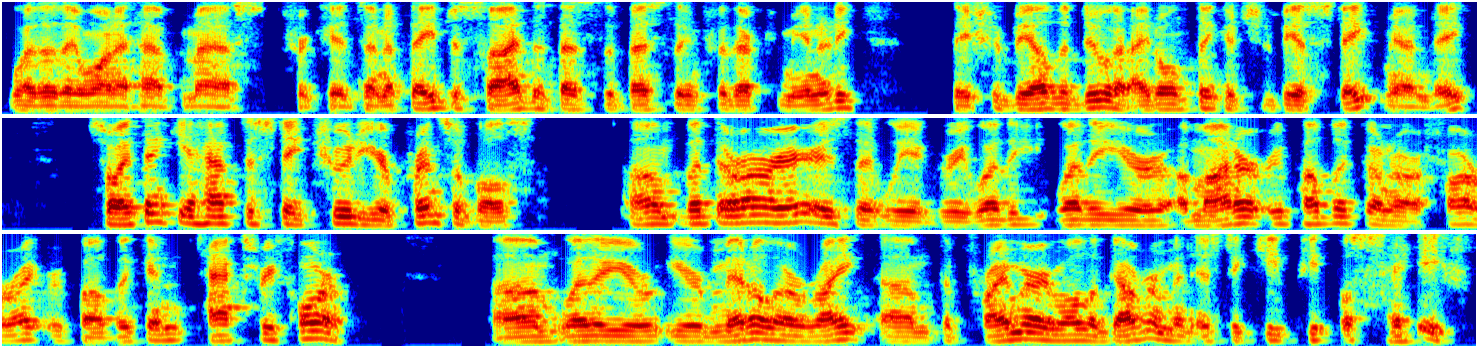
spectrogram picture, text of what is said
whether they want to have masks for kids. And if they decide that that's the best thing for their community, they should be able to do it. I don't think it should be a state mandate. So I think you have to stay true to your principles. Um, but there are areas that we agree, whether whether you're a moderate Republican or a far right Republican, tax reform. Um, whether you're you're middle or right, um, the primary role of government is to keep people safe,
